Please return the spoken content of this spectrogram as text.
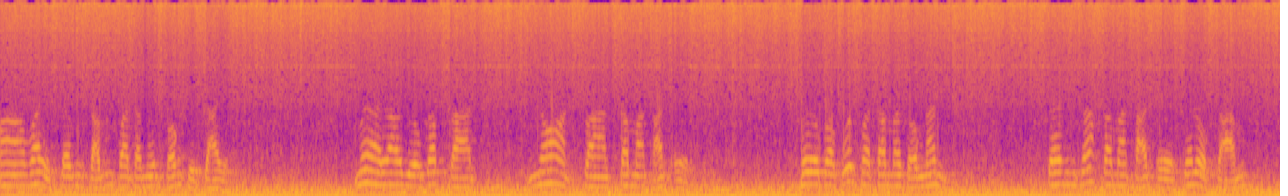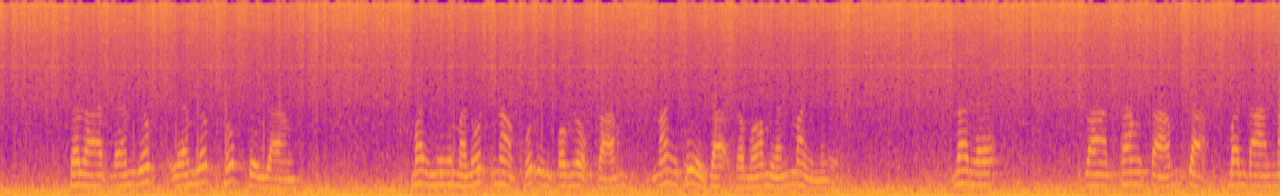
มาไว้เป็นสัมปทานของจิตใจ เมื่อเราอยู่กับศาสตร์ยอดศาสตร์กรรมฐานเอกเพื่อพระพุทธธรรมประสงค์นั้น เป็นพระกรรมฐานเอกในโลกสามฉลาดแหลมลึกแหลมลึกทุกสิ่งอย่าง ไม่มีมนุษย์นักพุทธอินพรมโลกสามไม่ที่จะสมอเหมือนไม่มีนั่นแหละศาสตร์ทั้งสามจะบรรดาลน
